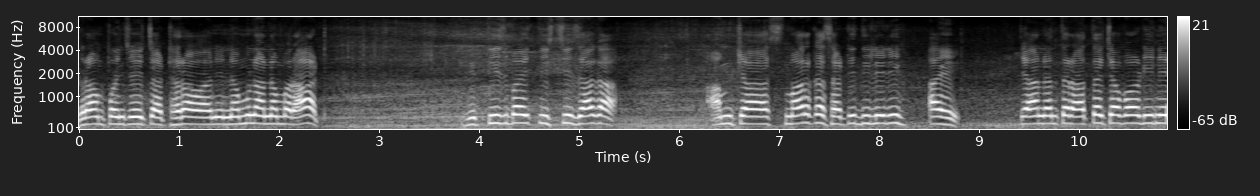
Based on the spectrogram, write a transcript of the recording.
ग्रामपंचायतचा ठराव आणि नमुना नंबर आठ ही तीस बाय तीसची जागा आमच्या स्मारकासाठी दिलेली आहे. त्यानंतर आताच्या बॉडीने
